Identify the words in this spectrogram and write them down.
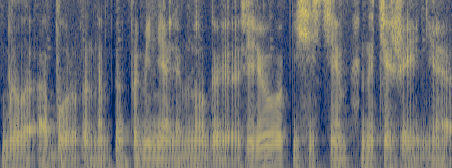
была оборвана. Поменяли много веревок и систем натяжения.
